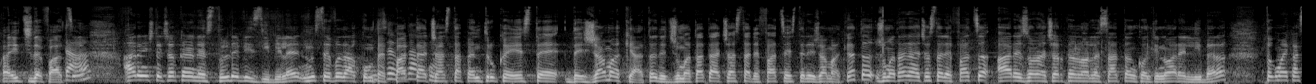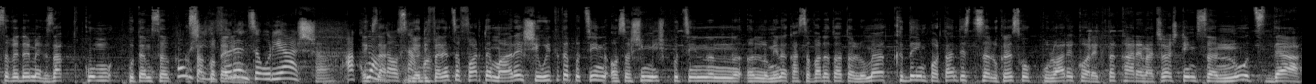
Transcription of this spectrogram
aici de față, da. are niște cercăne destul de vizibile. Nu se văd acum nu pe partea acum. aceasta pentru că este deja machiată, deci jumătatea aceasta de față este deja machiată, jumătatea aceasta de față are zona cercănelor lăsată în continuare liberă, tocmai ca să vedem exact cum putem să, oh, să și acoperim. diferență uriașă. Acum exact. îmi dau seama. E o diferență foarte mare și uite-te puțin, o să și mișc puțin în, în lumină ca să vadă toată lumea cât de important este să lucrezi cu o culoare corectă care în același timp să nu-ți dea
